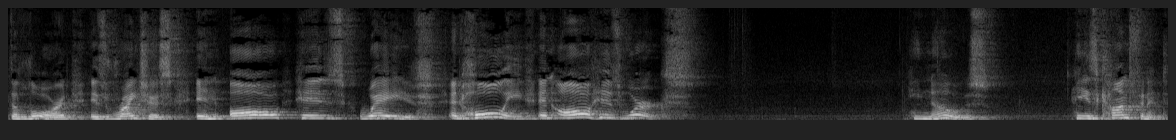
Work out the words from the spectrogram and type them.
the Lord is righteous in all his ways and holy in all his works. He knows, he is confident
